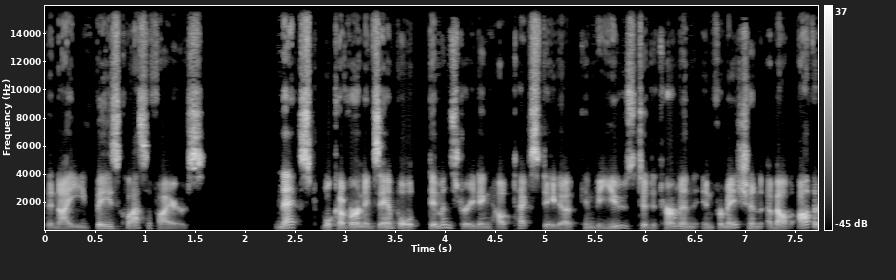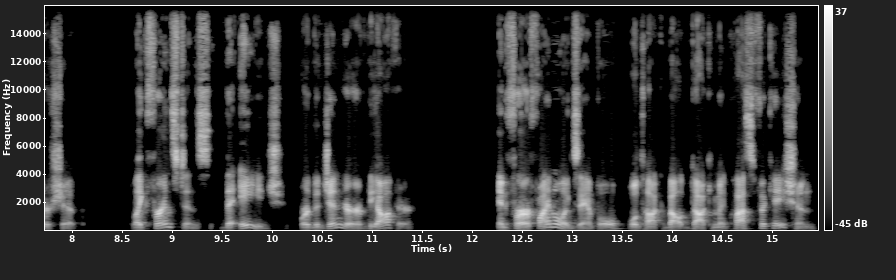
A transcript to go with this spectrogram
the naive Bayes classifiers. Next, we'll cover an example demonstrating how text data can be used to determine information about authorship like for instance, the age or the gender of the author. And for our final example, we'll talk about document classification,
